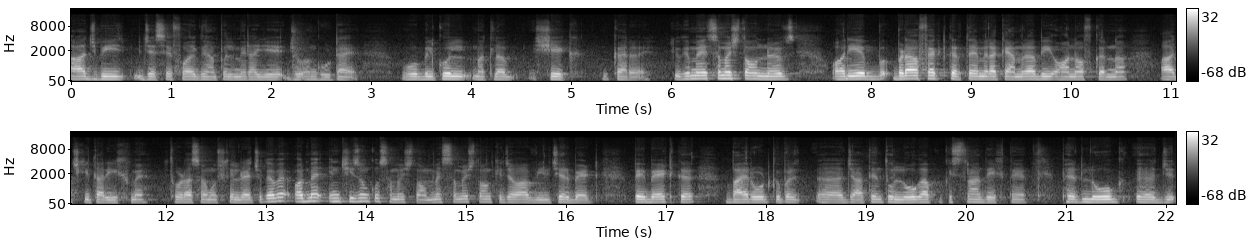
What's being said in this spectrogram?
आज भी जैसे फॉर एग्ज़ाम्पल मेरा ये जो अंगूठा है, वो बिल्कुल मतलब शेक कर रहा है। क्योंकि मैं समझता हूँ नर्व्स और ये बड़ा अफेक्ट करता है मेरा कैमरा भी ऑन ऑफ़ करना आज की तारीख़ में। थोड़ा सा मुश्किल रह चुका है। और मैं इन चीज़ों को समझता हूँ। मैं समझता हूँ कि जब आप व्हील चेयर बैठ पे बैठ कर बाय रोड के ऊपर जाते हैं तो लोग आपको किस तरह देखते हैं। फिर लोग ज,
